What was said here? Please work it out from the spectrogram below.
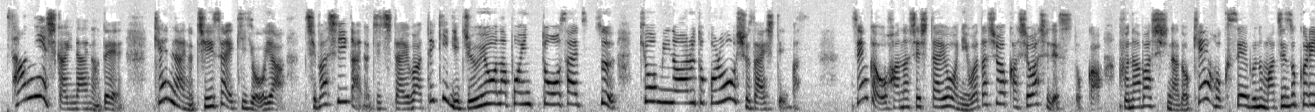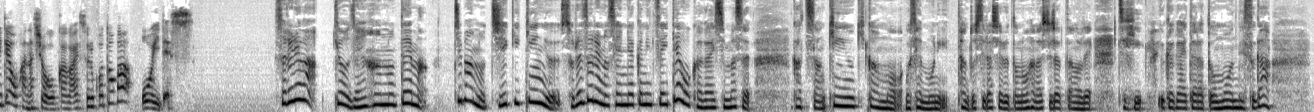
3人しかいないので県内の小さい企業や千葉市以外の自治体は適宜重要なポイントを押さえつつ興味のあるところを取材しています。前回お話ししたように私は柏市ですとか船橋市など県北西部のまちづくりでお話をお伺いすることが多いですそれでは今日前半のテーマ千葉の地域金融それぞれの戦略についてお伺いします。勝さん、金融機関もご専門に担当してらっしゃるとのお話だったので、ぜひ伺えたらと思うんですが、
